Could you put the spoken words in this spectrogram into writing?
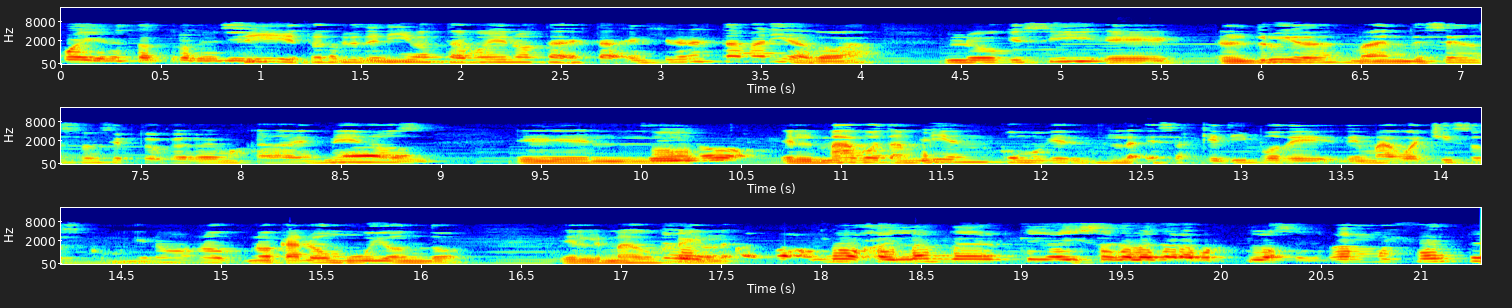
jueguen, está entretenido. Sí, está, entretenido, está bueno, está, está, en general está variado, ¿ah? Lo que sí, eh, el druida va en descenso, ¿cierto? Que lo vemos cada vez menos. El, el mago también, como que ese arquetipo de, de, mago hechizos, como que no, no, no caló muy hondo. El mago Highlander. No, Highlander que ahí saca la cara por clase. No es muy fuerte.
